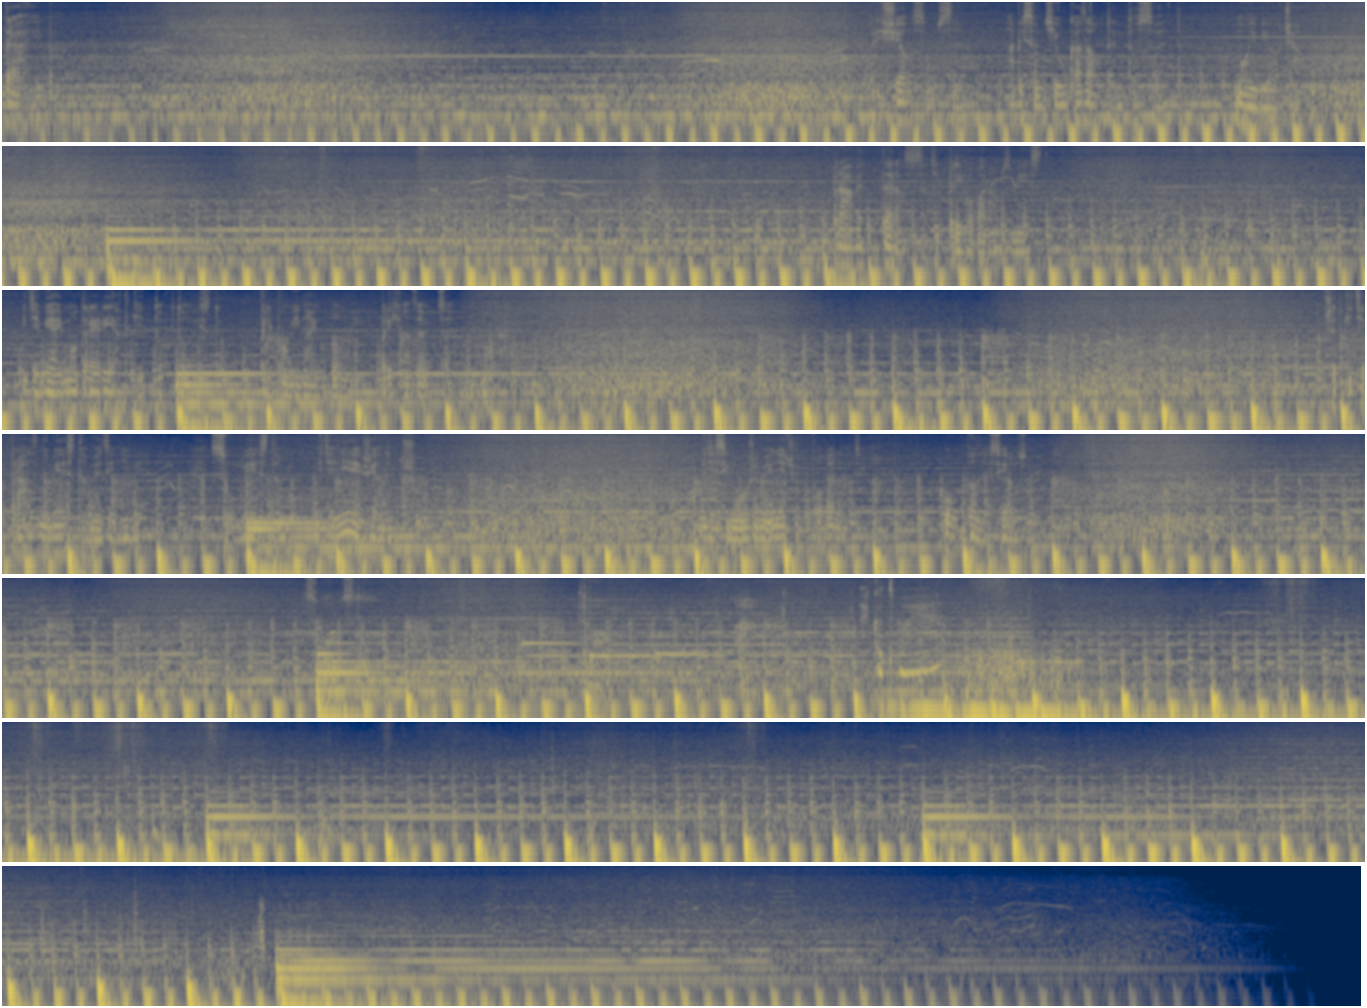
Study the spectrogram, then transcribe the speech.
drahý Prišiel som sem, aby som ti ukázal tento svet mojimi očami. Práve teraz sa ti prihováram z miesta, kde mi aj modré riadky tohto listu pripomínajú vlny prichádzajúceho mora. A všetky tie prázdne miesta medzi nimi sú miestami, kde nie je žiaden šum. Kde si môžeme niečo povedať a úplne si rozumieť. Svodstvo. ako tvoja.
